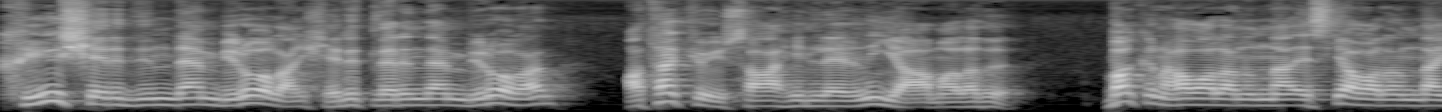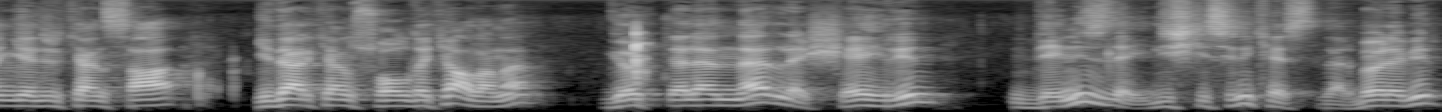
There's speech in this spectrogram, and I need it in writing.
kıyı şeridinden biri olan, şeritlerinden biri olan Ataköy sahillerini yağmaladı. Bakın havalanından, eski havalanından gelirken sağ, giderken soldaki alana gökdelenlerle şehrin denizle ilişkisini kestiler. Böyle bir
